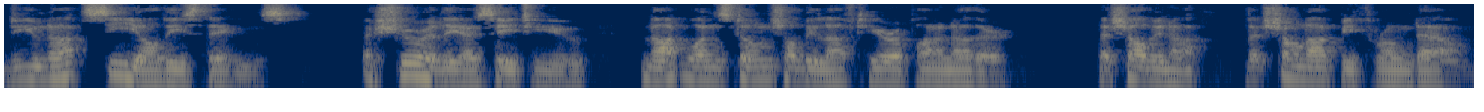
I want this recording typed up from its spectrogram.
Do you not see all these things? Assuredly I say to you, not one stone shall be left here upon another, that shall be not that shall not be thrown down.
